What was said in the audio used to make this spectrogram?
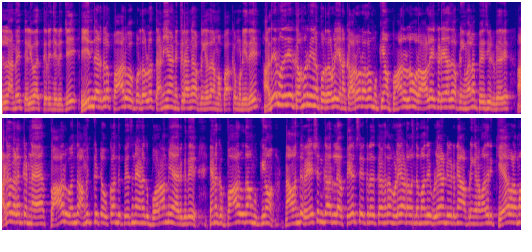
எல்லாமே தெளிவா தெரிஞ்சிருச்சு. இந்த இடத்துல பார்வை பொறுத்தவரை தனியா நிக்கிறாங்க அப்படிங்கறத நம்ம பார்க்க முடியுது. அதே மாதிரி கமர்தீனை பொறுத்தவரை எனக்கு அரோரா தான் முக்கியம். பார்வெல்லாம் ஒரு ஆளே கிடையாது அப்படிங்கிற மாதிரிலாம் பேசிட்டு இருக்காரு. அட விளக்க என்ன? பாரு வந்து அமித் கிட்ட உட்காந்து பேசினா எனக்கு பொறாமையா இருக்குது. எனக்கு பாரு தான் முக்கியம். நான் வந்து ரேஷன் கார்டில் பேர் சேர்க்கறதுக்காக தான் விளையாட வந்த மாதிரி விளையாண்டுட்டு இருக்கேன் அப்படிங்கிற மாதிரி கேவலமா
